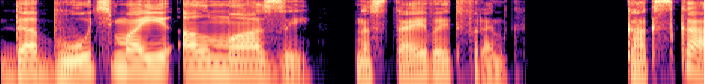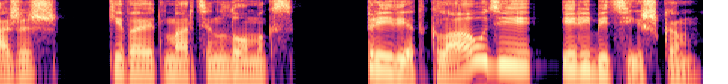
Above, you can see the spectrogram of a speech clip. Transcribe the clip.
«Да будь мои алмазы», — настаивает Фрэнк. «Как скажешь», — кивает Мартин Ломакс. «Привет Клаудии и ребятишкам».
